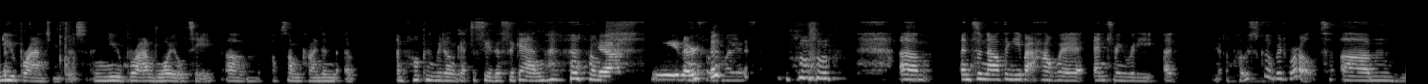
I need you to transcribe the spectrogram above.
new brand users and new brand loyalty um, of some kind. And uh, I'm hoping we don't get to see this again. yeah, me either. um, and so now thinking about how we're entering really a, you know, a post-COVID world, um, mm-hmm.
